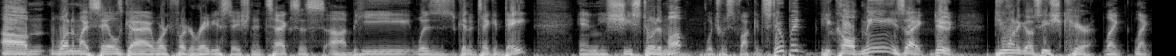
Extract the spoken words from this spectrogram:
Um, one of my sales guy I worked for at a radio station in Texas, uh, he was going to take a date and she stood him up, which was fucking stupid. He called me. He's like, dude, do you want to go see Shakira? Like, like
